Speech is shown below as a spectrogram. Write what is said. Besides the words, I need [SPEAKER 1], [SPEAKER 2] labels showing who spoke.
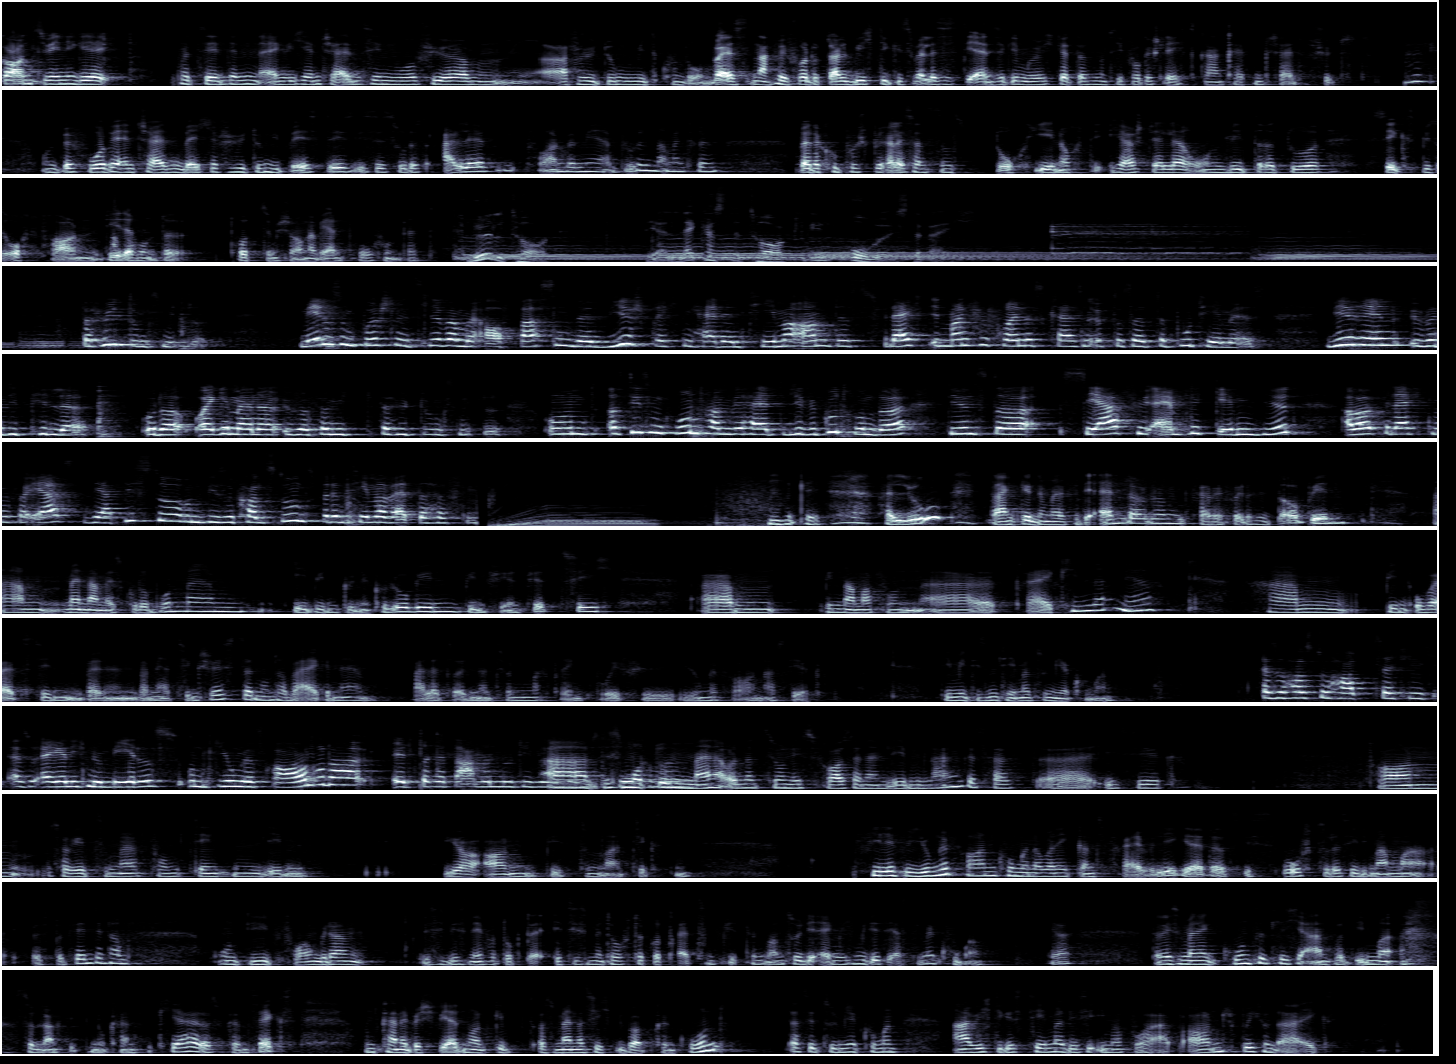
[SPEAKER 1] ganz wenige Patientinnen eigentlich entscheiden sich nur für ähm, eine Verhütung mit Kondom, weil es nach wie vor total wichtig ist, weil es ist die einzige Möglichkeit, dass man sie vor Geschlechtskrankheiten gescheit schützt. Mhm. Und bevor wir entscheiden, welche Verhütung die beste ist, ist es so, dass alle Frauen bei mir eine Blutentnahme kriegen. Bei der Kupferspirale sind es dann doch je nach Hersteller und Literatur sechs bis acht Frauen, die darunter trotzdem schwanger werden pro 100.
[SPEAKER 2] Knödeltalk, der leckerste Talk in Oberösterreich.
[SPEAKER 3] Verhütungsmittel. Mädels und Burschen jetzt lieber mal aufpassen, weil wir sprechen heute ein Thema an, das vielleicht in manchen Freundeskreisen öfters ein Tabuthema ist. Wir reden über die Pille oder allgemeiner über Verhütungsmittel. Und aus diesem Grund haben wir heute die liebe Gudrun da, die uns da sehr viel Einblick geben wird. Aber vielleicht mal vorerst, wer bist du und wieso kannst du uns bei dem Thema weiterhelfen?
[SPEAKER 1] Okay, hallo, danke nochmal für die Einladung. Ich freue mich voll, dass ich da bin. Ähm, mein Name ist Gudrun Brunmeier, ich bin Gynäkologin, bin 44, ähm, bin Mama von äh, drei Kindern, ja. Ähm, bin Oberärztin bei den Barmherzigen Schwestern und habe eigene Ballettordination in Machtrenk, wo ich für junge Frauen assiere, die mit diesem Thema zu mir kommen.
[SPEAKER 3] Also hast du hauptsächlich, also eigentlich nur Mädels und junge Frauen oder ältere Damen nur, die wir
[SPEAKER 1] äh, Das Motto kommen? meiner Ordination ist Frau sein ein Leben lang. Das heißt, äh, ich sehe Frauen, sage ich jetzt mal, vom 10. Lebensjahr an bis zum 90. Viele junge Frauen kommen aber nicht ganz freiwillig. Ja. Das ist oft so, dass ich die Mama als Patientin habe und die fragen mich dann, Sie wissen einfach, Doktor, jetzt ist meine Tochter gerade 13, 14, wann soll die eigentlich mit das erste Mal kommen? Ja. Dann ist meine grundsätzliche Antwort immer, solange sie noch keinen Verkehr hat, also keinen Sex und keine Beschwerden hat, gibt es aus meiner Sicht überhaupt keinen Grund, dass sie zu mir kommen. Ein wichtiges Thema, das ich immer vorab anspreche und auch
